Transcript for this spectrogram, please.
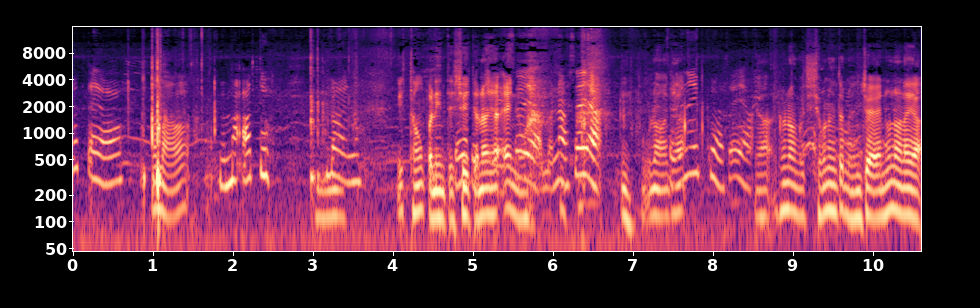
chốt tèo Nó mà nó mà ót tu rồi nó ít thông bạn nên tới suy cho nó ya em nụ. xây à mà nó xây à Ừ, nó cái ya. này Ya, nó nó cái chỗ này tôi nên chơi nó nó này ya.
